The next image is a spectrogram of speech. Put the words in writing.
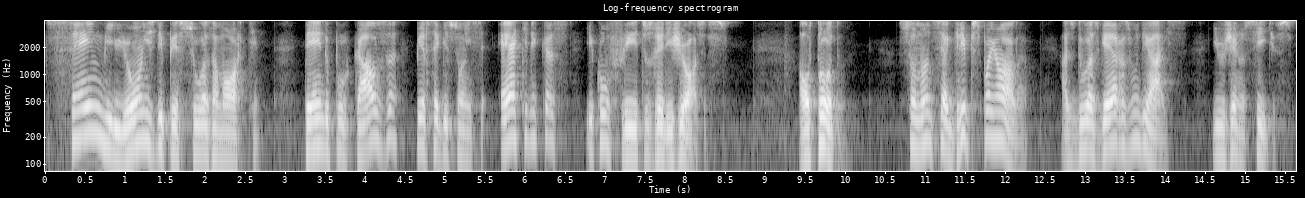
100 milhões de pessoas à morte, tendo por causa perseguições étnicas e conflitos religiosos. Ao todo, somando-se a gripe espanhola, as duas guerras mundiais e os genocídios,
